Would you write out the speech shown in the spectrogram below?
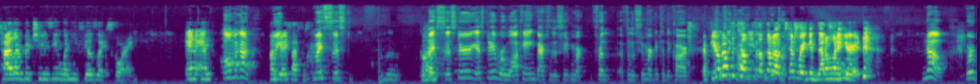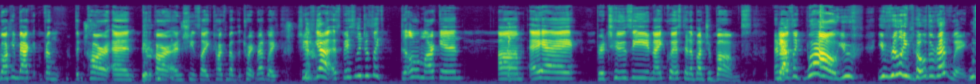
Tyler Bertuzzi when he feels like scoring. And and Oh my god. Andre Wait, my sister, my sister yesterday we're walking back to the supermarket from from the supermarket to the car. If you're about to tell me about something about Tim Riggins, I don't want to hear it. No, we're walking back from the car and to the car, and she's like talking about the Detroit Red Wings. She goes, "Yeah, it's basically just like Dylan Larkin, um, AA, Bertuzzi, Nyquist, and a bunch of bums." And I was like, "Wow, you you really know the Red Wings."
